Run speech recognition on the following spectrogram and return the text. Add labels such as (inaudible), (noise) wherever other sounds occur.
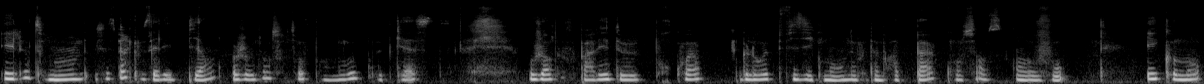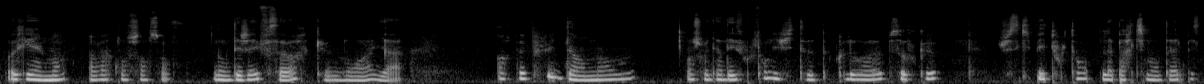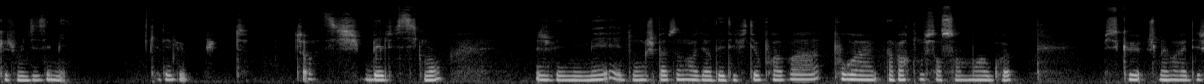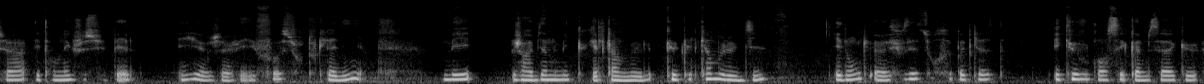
Hello tout le monde, j'espère que vous allez bien. Aujourd'hui on se retrouve pour un nouveau podcast où je vais un vous parler de pourquoi glow up physiquement ne vous donnera pas confiance en vous et comment réellement avoir confiance en vous. Donc déjà il faut savoir que moi il y a un peu plus d'un an je regardais tout le temps des vidéos de glow up sauf que je skippais tout le temps la partie mentale parce que je me disais mais quel est le but? Genre si je suis belle physiquement je vais m'aimer et donc j'ai pas besoin de regarder des vidéos pour avoir, pour, euh, avoir confiance en moi ou quoi. Puisque je m'aimerais déjà étant donné que je suis belle et euh, j'avais faux sur toute la ligne. Mais j'aurais bien aimé que quelqu'un me, que me le dise. Et donc euh, si vous êtes sur ce podcast et que vous pensez comme ça que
